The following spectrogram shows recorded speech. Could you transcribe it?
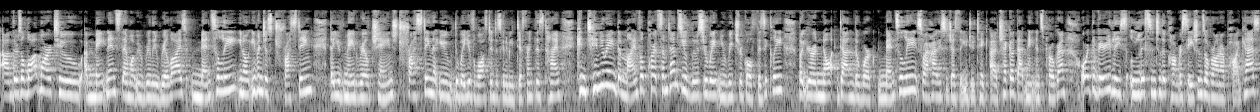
um, there's a lot more to a maintenance than what we really realize mentally. You know, even just trusting that you've made real change, trusting that you the way you've lost it is going to be different this time. Continuing the mindful part. Sometimes you lose your weight and you reach your goal physically, but you're not done the mentally. So I highly suggest that you do take uh, check out that maintenance program, or at the very least, listen to the conversations over on our podcast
